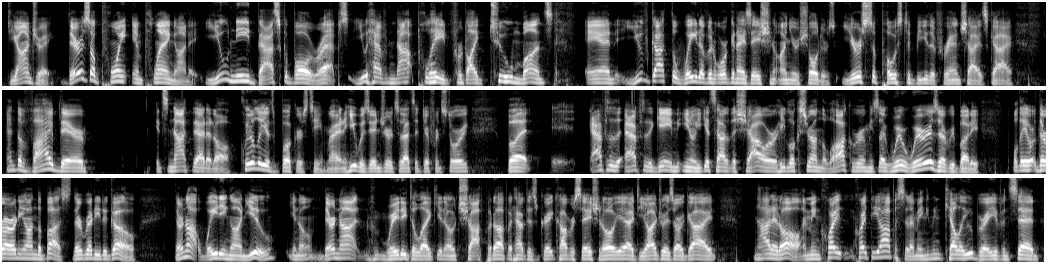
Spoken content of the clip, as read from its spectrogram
DeAndre, there's a point in playing on it. You need basketball reps. You have not played for like two months, and you've got the weight of an organization on your shoulders. You're supposed to be the franchise guy. And the vibe there, it's not that at all. Clearly, it's Booker's team, right? And he was injured, so that's a different story. But eh, after the after the game, you know, he gets out of the shower, he looks around the locker room, he's like, "Where where is everybody?" Well, they they're already on the bus. They're ready to go. They're not waiting on you, you know. They're not waiting to like, you know, chop it up and have this great conversation. Oh yeah, DeAndre's our guy. Not at all. I mean, quite quite the opposite. I mean, I think Kelly Oubre even said,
